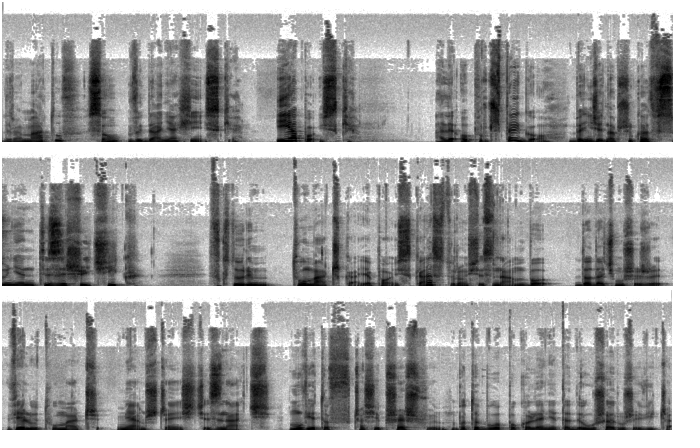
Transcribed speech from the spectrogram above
dramatów są wydania chińskie i japońskie. Ale oprócz tego będzie na przykład wsunięty zeszycik, w którym tłumaczka japońska, z którą się znam, bo dodać muszę, że wielu tłumaczy miałam szczęście znać. Mówię to w czasie przeszłym, bo to było pokolenie Tadeusza Różewicza,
